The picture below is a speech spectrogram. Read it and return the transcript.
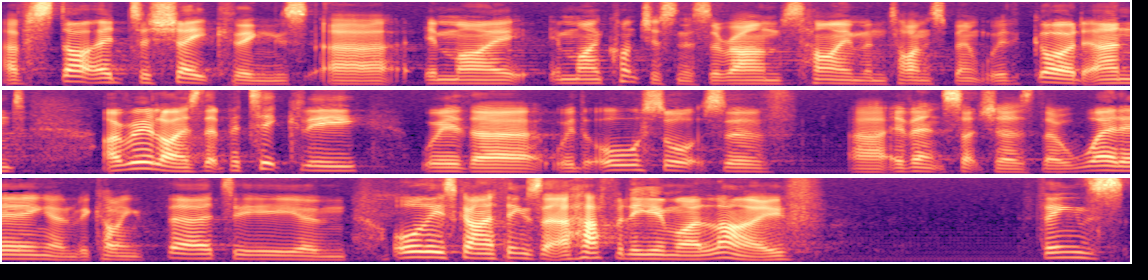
have started to shake things uh, in, my, in my consciousness around time and time spent with God. And I realized that, particularly with, uh, with all sorts of uh, events such as the wedding and becoming 30 and all these kind of things that are happening in my life, things,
